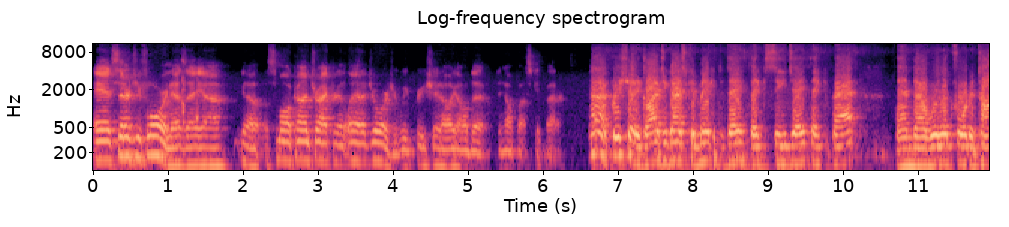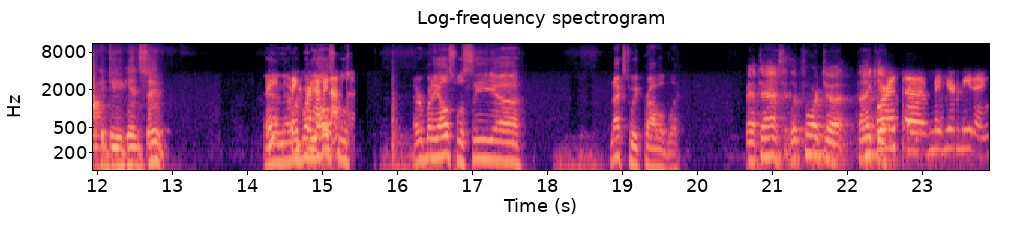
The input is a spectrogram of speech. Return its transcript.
and Synergy Flooring as a, uh, you know, a small contractor in Atlanta, Georgia. We appreciate all y'all do to help us get better. Yeah, I appreciate it. Glad you guys could make it today. Thank you, CJ. Thank you, Pat. And uh, we look forward to talking to you again soon. Great. And Thanks for everybody having else will, everybody else will see uh, next week probably. Fantastic. Look forward to it. Thank you. or at the mid-year meeting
